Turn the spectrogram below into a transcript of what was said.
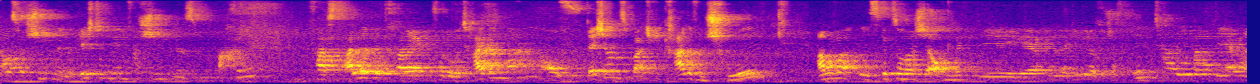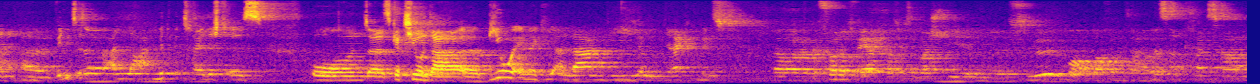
aus verschiedenen Richtungen Verschiedenes machen. Fast alle betreiben Photovoltaikanlagen auf Dächern, zum Beispiel gerade von Schulen. Aber es gibt zum Beispiel auch mit der Energiegenossenschaft Inntal jemanden, der an äh, Windanlagen mitbeteiligt ist. Und äh, es gibt hier und da äh, Bioenergieanlagen, die hier direkt mit gefördert werden, was wir zum Beispiel in oder auch in unserem Holzlandkreis haben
